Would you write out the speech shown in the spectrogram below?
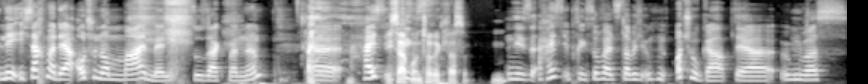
Nee, ich sag mal, der Autonormalmensch, so sagt man, ne? Äh, heißt ich sag untere Klasse. Hm? Nee, heißt übrigens so, weil es, glaube ich, irgendeinen Otto gab, der irgendwas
